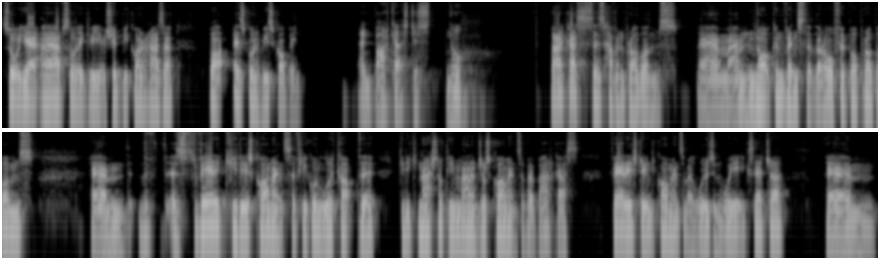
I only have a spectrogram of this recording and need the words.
So yeah, I absolutely agree. It should be Conor Hazard, but it's going to be Scott Bain. And Barkas just no. Barkas is having problems. Um, I'm not convinced that they're all football problems. Um, the, it's very curious comments. If you go and look up the Greek national team manager's comments about Barkas, very strange comments about losing weight, etc. Um,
